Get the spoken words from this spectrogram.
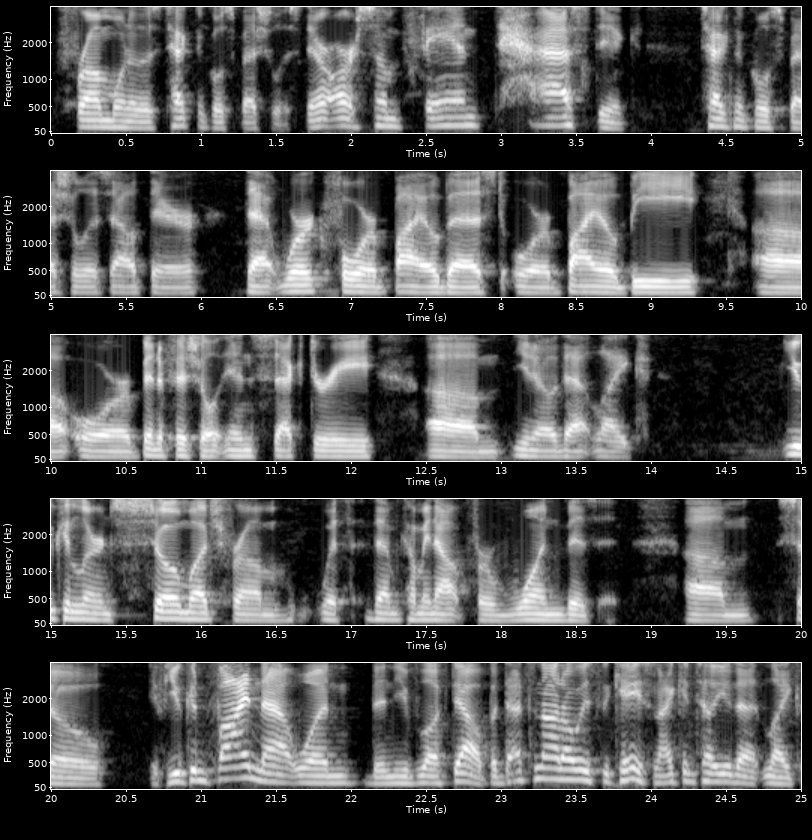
from one of those technical specialists. There are some fantastic technical specialists out there that work for BioBest or BioBee uh, or Beneficial Insectary, um, you know, that like you can learn so much from with them coming out for one visit. Um, so if you can find that one, then you've lucked out. But that's not always the case. And I can tell you that, like,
